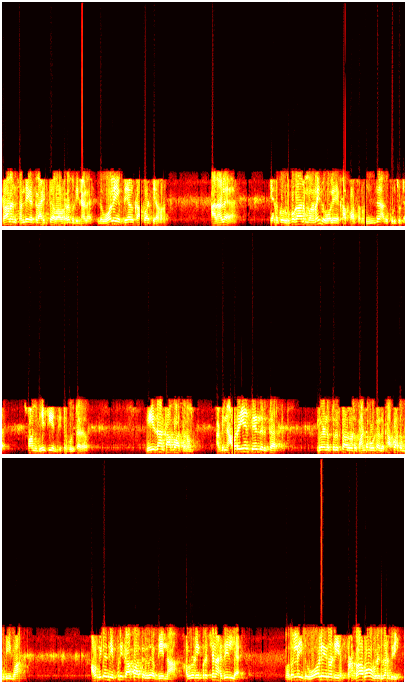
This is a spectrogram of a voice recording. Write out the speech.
பிராணன் சந்தேகத்தில் ஆயிடுத்து அவள் வர்றபடினால இந்த ஓலையை எப்படியாவது காப்பாற்றி ஆகணும். அதனால் எனக்கு ஒரு உபகாரம் பண்ணணும் இந்த ஓலையை காப்பாற்றணும்னு அதை கொடுத்துட்டேன் சுவாமி தேசியன் கிட்ட கொடுத்தாரு அவர். நீ தான் காப்பாற்றணும் அப்படின்னு அவரையே தேர்ந்தெடுத்தார். இவரனை துருஷ்டாரோட சண்டை போட்டு அதை காப்பாற்ற முடியுமா? அவங்ககிட்ட இருந்து எப்படி காப்பாத்துறது அப்படின்னா அவருடைய பிரச்சனை அது இல்லை. முதல்ல இந்த ஓலையினுடைய பிரபாவம் அவருக்கு தான் தெரியும்.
